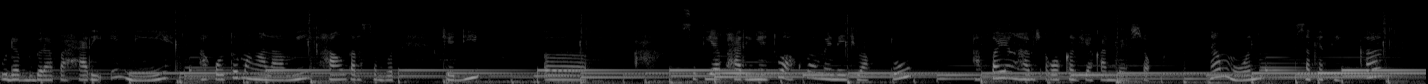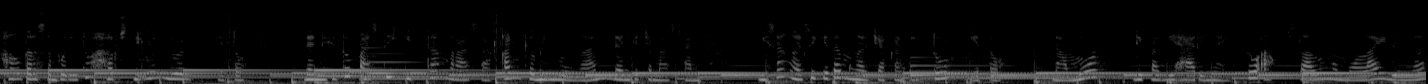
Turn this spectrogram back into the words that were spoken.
udah beberapa hari ini aku tuh mengalami hal tersebut. Jadi uh, setiap harinya itu aku memanage waktu apa yang harus aku kerjakan besok. Namun, seketika hal tersebut itu harus diundur gitu. Dan di situ pasti kita merasakan kebingungan dan kecemasan. Bisa nggak sih kita mengerjakan itu gitu? Namun di pagi harinya itu aku selalu memulai dengan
